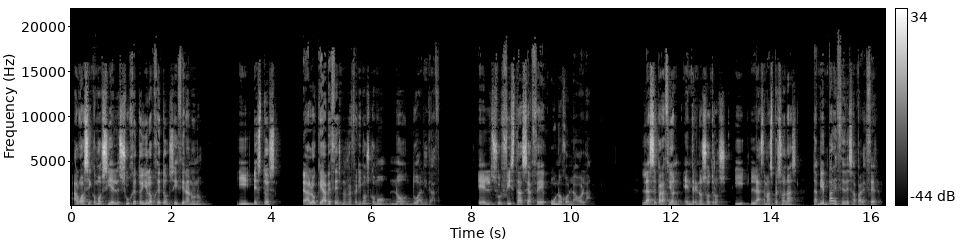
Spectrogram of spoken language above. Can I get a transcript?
Algo así como si el sujeto y el objeto se hicieran uno. Y esto es a lo que a veces nos referimos como no dualidad. El surfista se hace uno con la ola. La separación entre nosotros y las demás personas también parece desaparecer,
